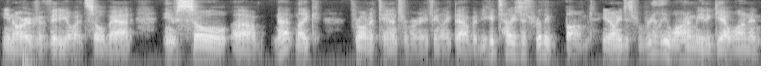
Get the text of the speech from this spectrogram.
you know, or to video it so bad. He was so um, not like throwing a tantrum or anything like that, but you could tell he's just really bummed. You know, he just really wanted me to get one, and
